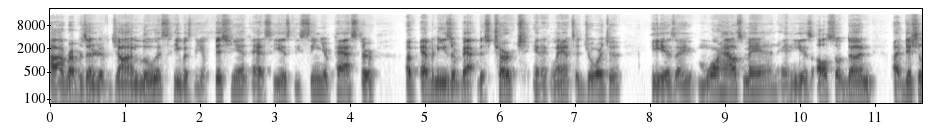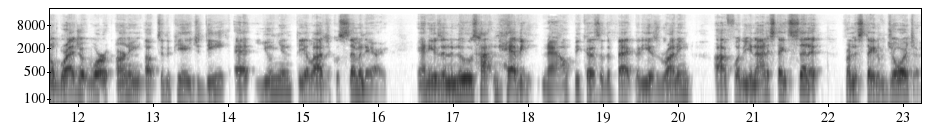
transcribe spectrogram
uh, Representative John Lewis. He was the officiant as he is the senior pastor of Ebenezer Baptist Church in Atlanta, Georgia. He is a Morehouse man, and he has also done additional graduate work, earning up to the PhD at Union Theological Seminary. And he is in the news hot and heavy now because of the fact that he is running uh, for the United States Senate from the state of Georgia.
